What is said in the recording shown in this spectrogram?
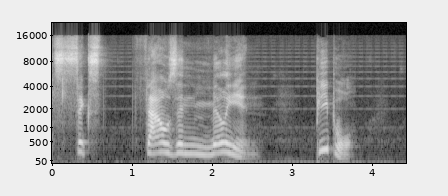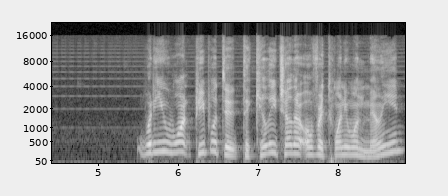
6,000 million people. What do you want people to, to kill each other over 21 million?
